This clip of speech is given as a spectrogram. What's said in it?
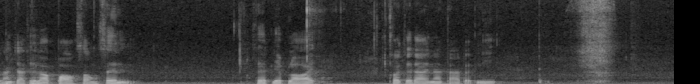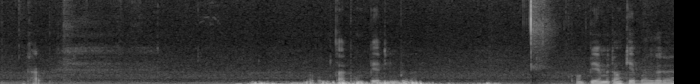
หลังจากที่เราปอกสองเส้น เสร็จเรียบร้อย ก็จะได้หน้าตาแบบนี้ครับผมตัดผมเปลี่ยนทิ้งไปก่อนผมเปลี่ยนไม่ต้องเก็บไว้ก็ได้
